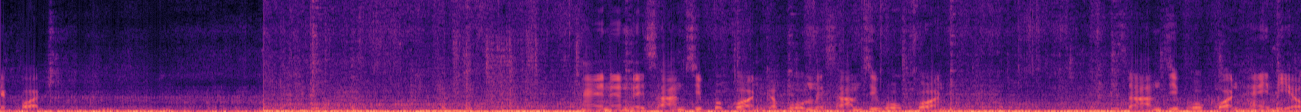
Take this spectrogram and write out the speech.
จะก่อนให้นั่นในสามสิบกว่าก่อนครับผมในสามสิบหกก่อนสามสิบหกก่อนให้เดียว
